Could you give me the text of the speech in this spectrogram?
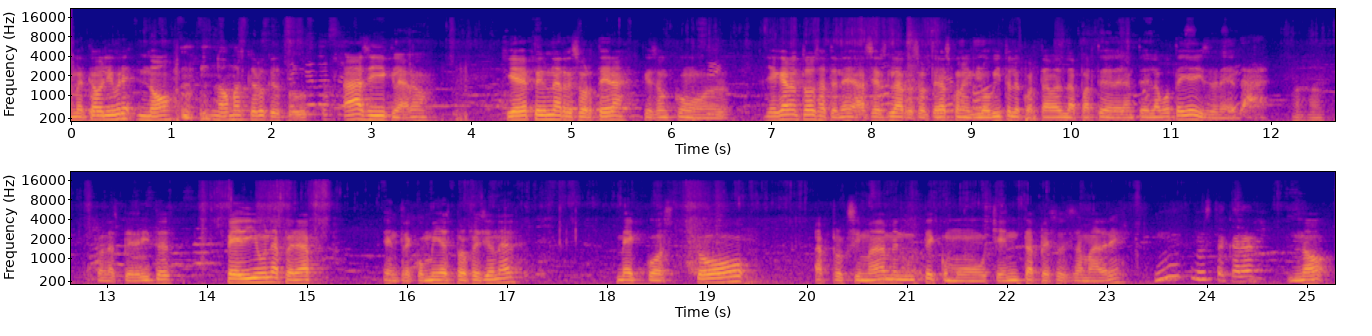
en Mercado Libre? No. No, más caro que el producto. Ah, sí, claro. Y había pedido una resortera, que son como... Llegaron todos a tener a hacer las resorteras con el globito, le cortabas la parte de adelante de la botella y se le da Ajá. con las piedritas. Pedí una, pero era, entre comillas, profesional. Me costó aproximadamente como 80 pesos esa madre. mm, no está cara. No,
